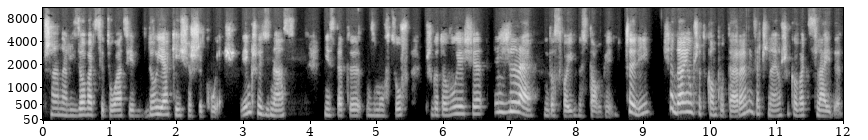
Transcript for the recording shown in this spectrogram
przeanalizować sytuację, do jakiej się szykujesz. Większość z nas niestety z mówców przygotowuje się źle do swoich wystąpień, czyli siadają przed komputerem i zaczynają szykować slajdy.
